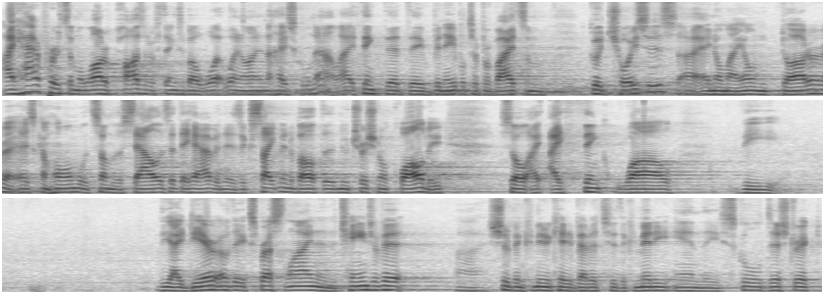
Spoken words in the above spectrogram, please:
I have heard some a lot of positive things about what went on in the high school now. I think that they've been able to provide some good choices. I I know my own daughter has come home with some of the salads that they have, and there's excitement about the nutritional quality. So I, I think while the, the idea of the express line and the change of it uh, should have been communicated better to the committee and the school district.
